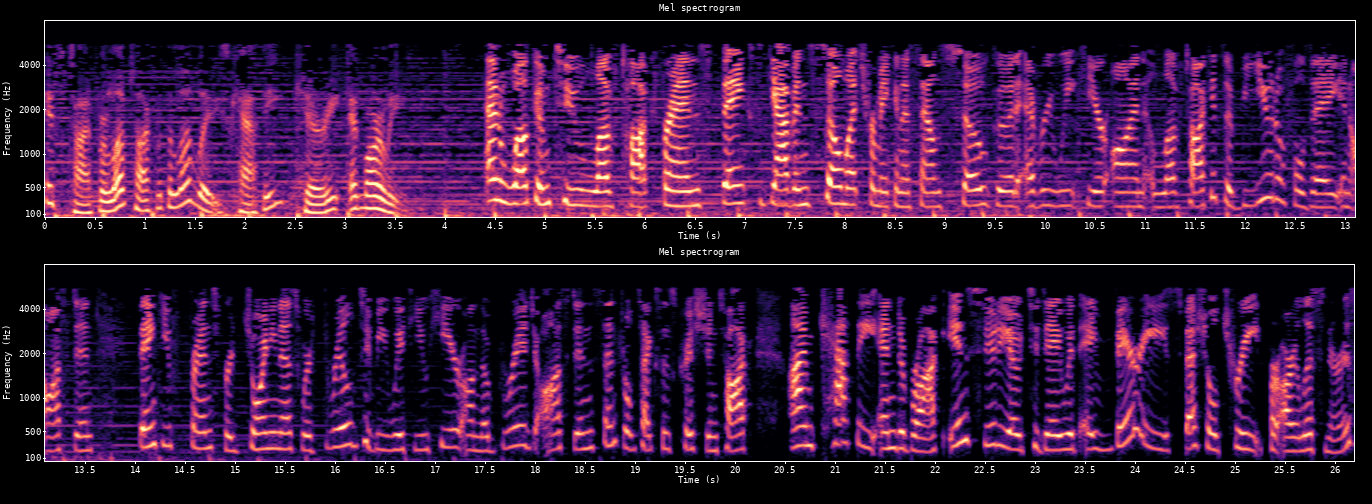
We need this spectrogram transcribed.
It's time for Love Talk with the Love Ladies, Kathy, Carrie, and Marlene. And welcome to Love Talk, friends. Thanks, Gavin, so much for making us sound so good every week here on Love Talk. It's a beautiful day in Austin. Thank you, friends, for joining us. We're thrilled to be with you here on the Bridge Austin Central Texas Christian Talk. I'm Kathy Endebrock in studio today with a very special treat for our listeners.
